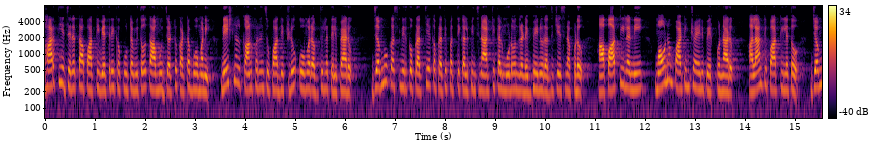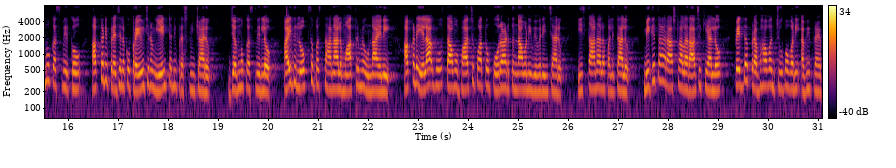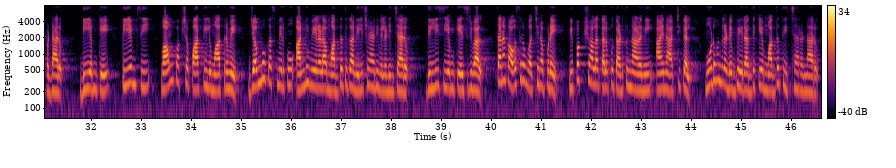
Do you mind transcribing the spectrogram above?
Bharatiya Janata party వ్యతిరేక కూటమితో తాము జట్టు కట్టబోమని నేషనల్ కాన్ఫరెన్స్ ఉపాధ్యక్షుడు ఓమర్ అబ్దుల్లా తెలిపారు. జమ్మూ కశ్మీర్కు ప్రత్యేక ప్రతిపత్తి కల్పించిన ఆర్టికల్ మూడు వందల డెబ్బైను రద్దు చేసినప్పుడు ఆ పార్టీలన్నీ మౌనం పాటించాయని పేర్కొన్నారు. అలాంటి పార్టీలతో జమ్మూ కశ్మీర్కు అక్కడి ప్రజలకు ప్రయోజనం ఏంటని ప్రశ్నించారు. జమ్మూ కశ్మీర్లో ఐదు లోక్సభ స్థానాలు మాత్రమే ఉన్నాయని అక్కడ ఎలాగో తాము భాజపాతో పోరాడుతున్నామని వివరించారు. ఈ స్థానాల ఫలితాలు మిగతా రాష్ట్రాల రాజకీయాల్లో పెద్ద ప్రభావం చూపవని అభిప్రాయపడ్డారు. డీఎంకే టీఎంసీ వామపక్ష పార్టీలు మాత్రమే జమ్మూ కశ్మీర్కు అన్ని వేళలా మద్దతుగా నిలిచాయని వెల్లడించారు. ఢిల్లీ సీఎం కేజ్రీవాల్ తనకు అవసరం వచ్చినప్పుడే విపక్షాల తలుపు తడుతున్నారని ఆయన ఆర్టికల్ మూడు వందల రద్దుకే మద్దతు ఇచ్చారన్నారు.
